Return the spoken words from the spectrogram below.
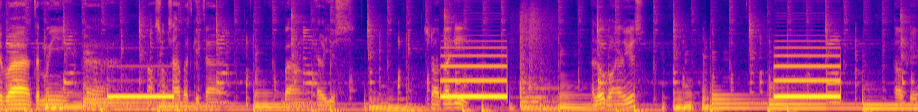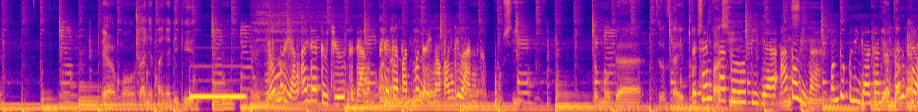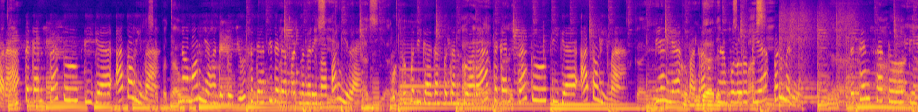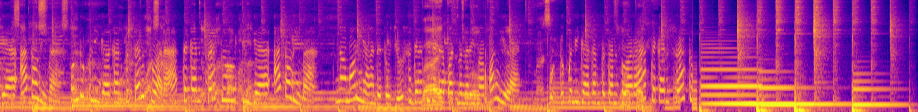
coba temui uh, langsung sahabat kita Bang Elius. Selamat pagi. Halo Bang Elius? Oke. Okay. ya mau tanya-tanya dikit. Nomor yang Anda tuju sedang tidak dapat menerima panggilan. Pemuda terkait Tekan konservasi 1, 3, atau 5. Untuk meninggalkan pesan suara, tekan 1, 3, atau 5. Siapa tahu Nomor yang Anda tuju sedang tidak dapat menerima panggilan. Untuk meninggalkan pesan suara, tekan menarik 1, 3, atau 5. terkait Biaya pemuda dan Rp460 konservasi per menit. Tekan 1, hal-hal yang 3, bisa atau diisi 5. selama Untuk meninggalkan pesan suara, tekan atau 1, bulan Ramadan. 3, atau 5. Nomor yang Anda tuju sedang tidak dapat menerima panggilan. Untuk meninggalkan pesan suara, tekan 1.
